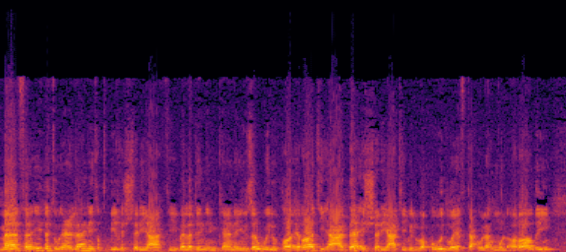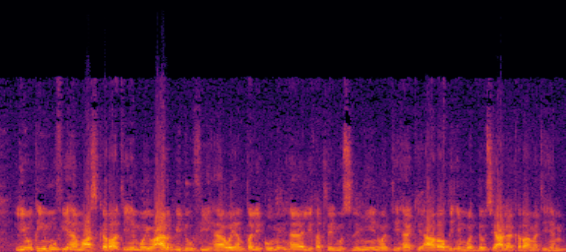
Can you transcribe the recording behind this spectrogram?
ما فائدة إعلان تطبيق الشريعة في بلد إن كان يزود طائرات أعداء الشريعة بالوقود ويفتح لهم الأراضي ليقيموا فيها معسكراتهم ويعربدوا فيها وينطلقوا منها لقتل المسلمين وانتهاك أعراضهم والدوس على كرامتهم.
